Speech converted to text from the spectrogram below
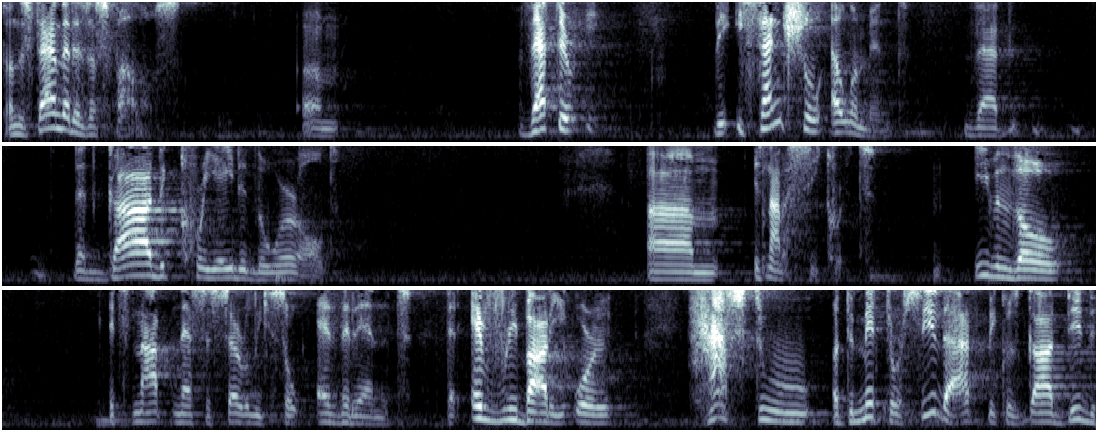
To understand that is as follows. Um, that there, the essential element that, that God created the world um, is not a secret. Even though it's not necessarily so evident that everybody or has to admit or see that because God did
